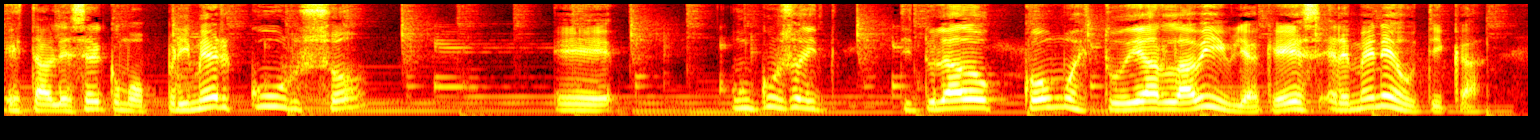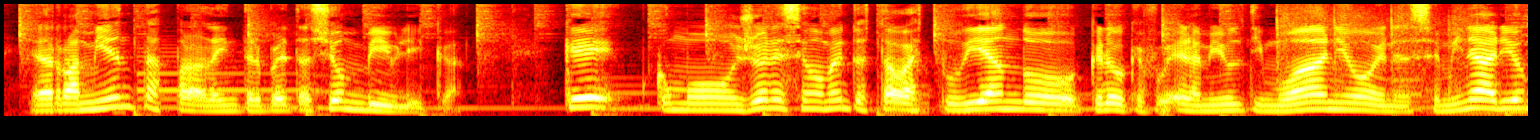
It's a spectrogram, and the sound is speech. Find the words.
establecer como primer curso eh, un curso titulado Cómo estudiar la Biblia, que es hermenéutica, herramientas para la interpretación bíblica, que como yo en ese momento estaba estudiando, creo que era mi último año en el seminario,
